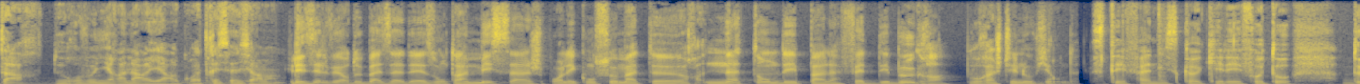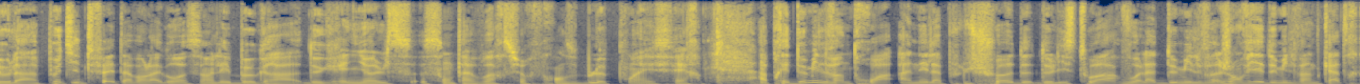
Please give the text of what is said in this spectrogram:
tard de revenir en arrière, quoi, très sincèrement. Les éleveurs de Bazadez ont un message pour les consommateurs. N'attendez pas la fête des bœufs gras pour acheter nos viandes. Stéphanie Skock et les photos de la petite fête avant la grosse. hein. Les bœufs gras de Grignols sont à voir sur francebleu.fr. Après 2023, année la plus chaude de l'histoire, voilà 2020 janvier 2024,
